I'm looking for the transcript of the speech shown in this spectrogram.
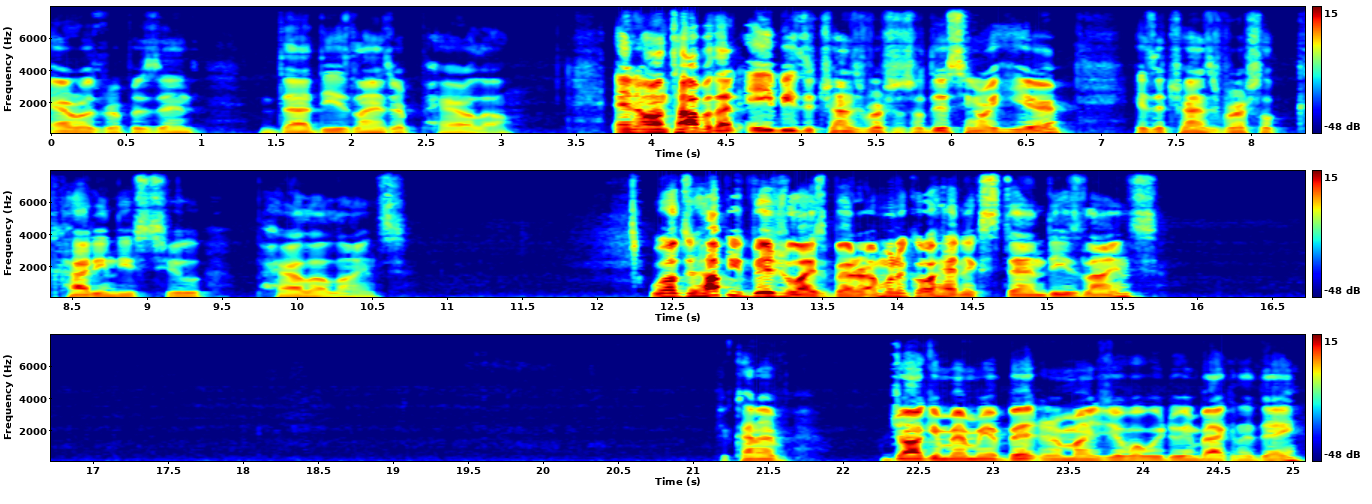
arrows represent that these lines are parallel. And on top of that, AB is a transversal. So this thing right here is a transversal cutting these two parallel lines. Well, to help you visualize better, I'm going to go ahead and extend these lines. To kind of jog your memory a bit and remind you of what we were doing back in the day.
